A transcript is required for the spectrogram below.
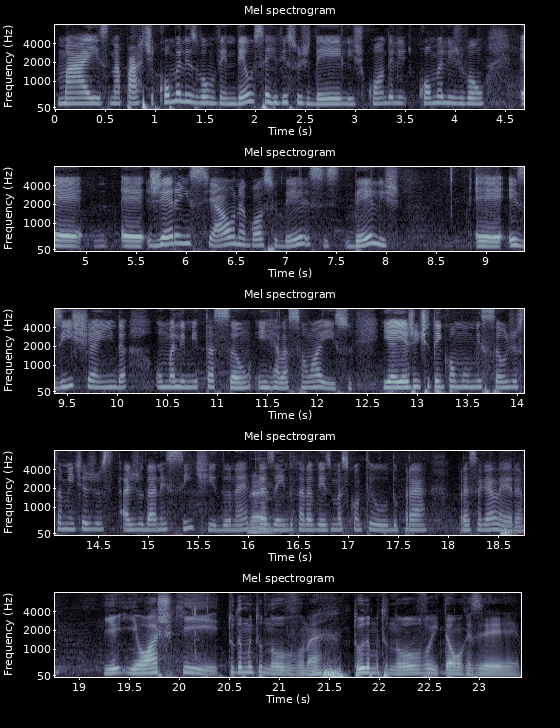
mas na parte como eles vão vender os serviços deles, quando ele, como eles vão é, é, gerenciar o negócio deles, deles é, existe ainda uma limitação em relação a isso. E aí a gente tem como missão justamente ajudar nesse sentido, né? É. Trazendo cada vez mais conteúdo para essa galera. E, e, eu acho que tudo é muito novo, né? Tudo é muito novo, então, quer dizer,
